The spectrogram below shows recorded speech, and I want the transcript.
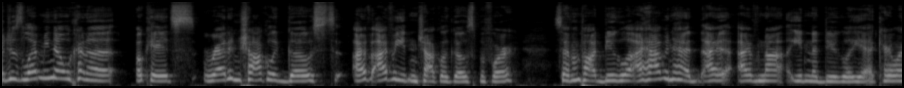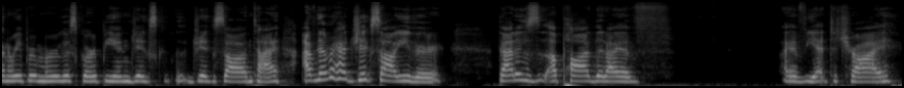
But just let me know what kind of okay, it's red and chocolate ghost. I've I've eaten chocolate ghost before. Seven pot Douglah. I haven't had I I've not eaten a Douglah yet. Carolina Reaper, Moruga Scorpion, Jigs, Jigsaw, and Tie. I've never had Jigsaw either. That is a pod that I have I have yet to try.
